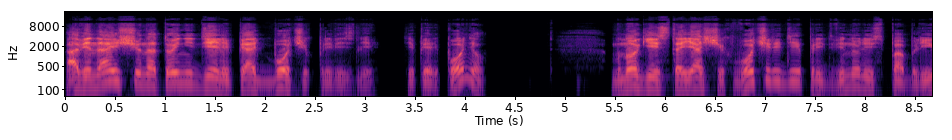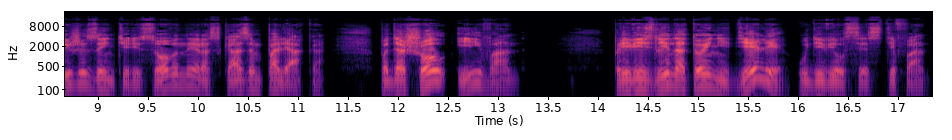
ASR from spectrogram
А вина еще на той неделе пять бочек привезли. Теперь понял? Многие стоящих в очереди придвинулись поближе, заинтересованные рассказом поляка. Подошел и Иван. Привезли на той неделе, удивился Стефан.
